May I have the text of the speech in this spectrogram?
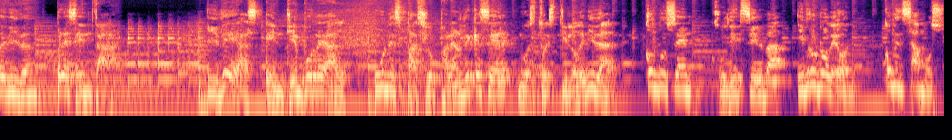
de vida presenta Ideas en tiempo real, un espacio para enriquecer nuestro estilo de vida. Conducen Judith Silva y Bruno León. Comenzamos.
